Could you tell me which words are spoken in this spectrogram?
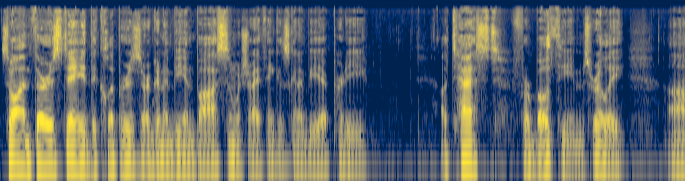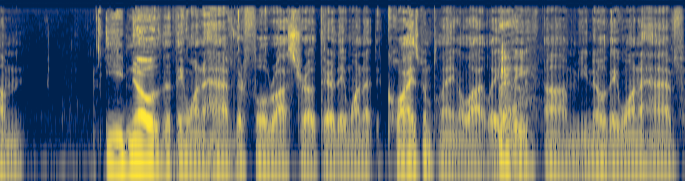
So on Thursday, the Clippers are going to be in Boston, which I think is going to be a pretty a test for both teams, really. Um, you know that they want to have their full roster out there. They want to. Kawhi's been playing a lot lately. Um, you know they want to have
